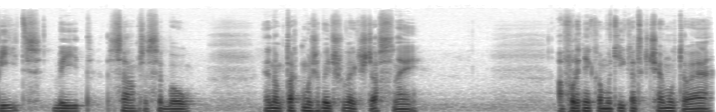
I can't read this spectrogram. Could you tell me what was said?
víc být sám se sebou. Jenom tak může být člověk šťastný. A furt někam utíkat, k čemu to je.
